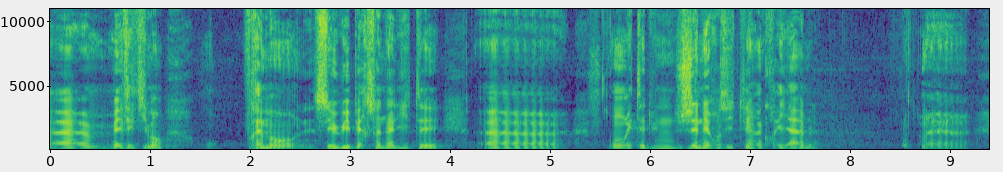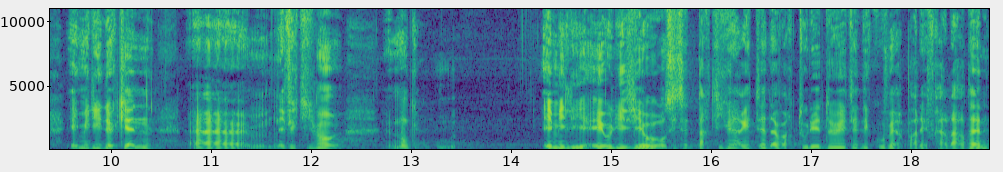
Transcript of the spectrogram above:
Euh, mais effectivement, vraiment, ces huit personnalités euh, ont été d'une générosité incroyable. Euh, Émilie Dequesne, euh, effectivement, donc Émilie et Olivier ont aussi cette particularité d'avoir tous les deux été découverts par les frères Dardenne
